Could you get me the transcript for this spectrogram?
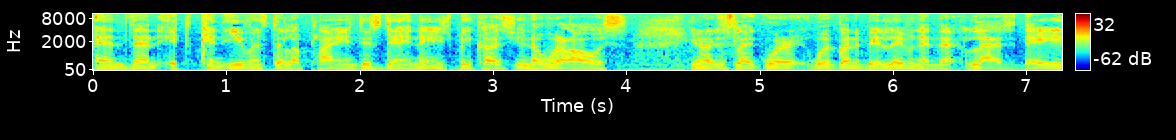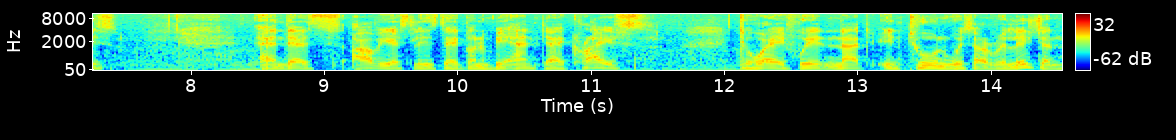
and then it can even still apply in this day and age because, you know, we're always, you know, just like we're, we're going to be living in the last days, and there's obviously there's going to be antichrist to where if we're not in tune with our religion,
